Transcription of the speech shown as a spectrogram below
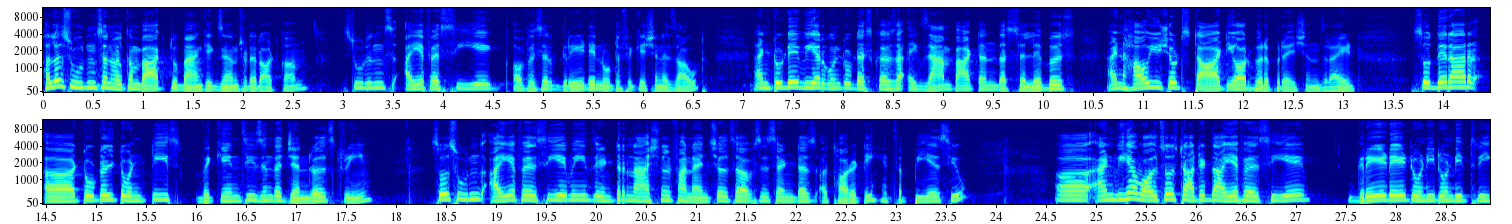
Hello students and welcome back to bankexamstudy.com. Students IFSCA officer grade A notification is out and today we are going to discuss the exam pattern, the syllabus and how you should start your preparations, right? So there are uh, total 20 vacancies in the general stream. So students IFSCA means International Financial Services Centers Authority. It's a PSU. Uh, and we have also started the IFSCA grade A 2023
